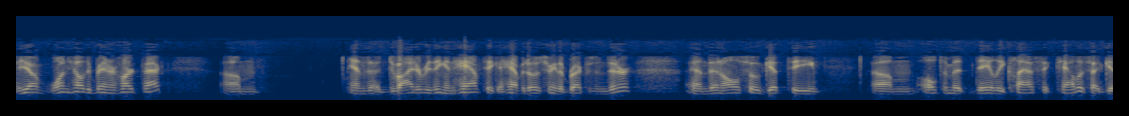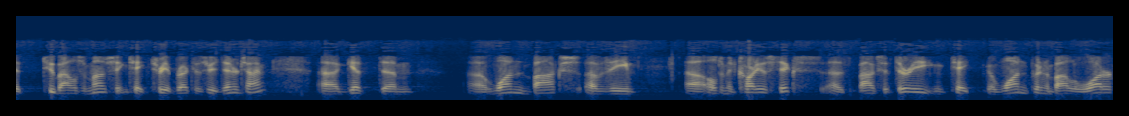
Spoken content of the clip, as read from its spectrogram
Yeah, one healthy brain and heart pack, um, and uh, divide everything in half. Take a half a dose between the breakfast and dinner, and then also get the um, Ultimate Daily Classic tablets. I'd get two bottles a month, so you can take three at breakfast, three at dinner time. Uh, get um, uh, one box of the uh, Ultimate Cardio Sticks, a box of 30. You can take one, put in a bottle of water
